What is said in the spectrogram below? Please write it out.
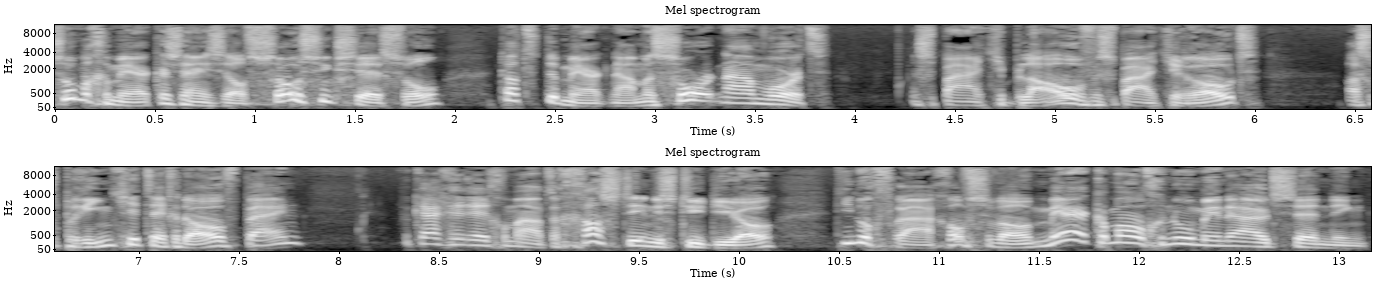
Sommige merken zijn zelfs zo succesvol dat de merknaam een soortnaam wordt. Een spaatje blauw of een spaatje rood. Aspirintje tegen de hoofdpijn. We krijgen regelmatig gasten in de studio die nog vragen of ze wel merken mogen noemen in de uitzending.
